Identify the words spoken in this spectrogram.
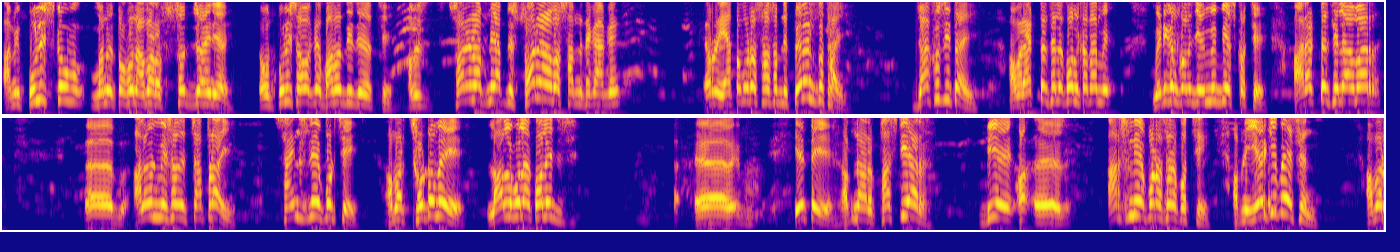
আমি পুলিশকেও মানে তখন আমার সহ্য হয়নি। তখন পুলিশ আমাকে বাধা দিতে যাচ্ছে। আমি সরেন আপনি আপনি সরেন আমার সামনে থেকে আগে। এবার এত বড় সাহস, আপনি পেলেন কোথায়? যা খুশি তাই। আমার একটা ছেলে কলকাতা মেডিকেল কলেজে এমবিবিএস করছে। আর একটা ছেলে আমার আলমন মিশনের চাপড়াই সায়েন্স নিয়ে পড়ছে। আমার ছোট মেয়ে, লালগোলা কলেজ এতে আপনার ফার্স্ট ইয়ার বিএ আর্টস নিয়ে পড়াশোনা করছে। আপনি ইয়ার কি পেয়েছেন? আমার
